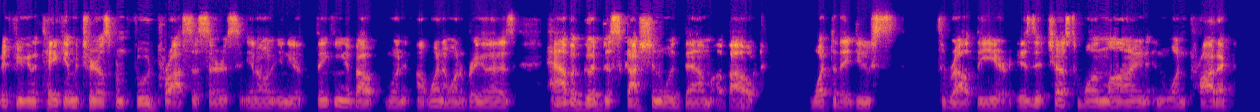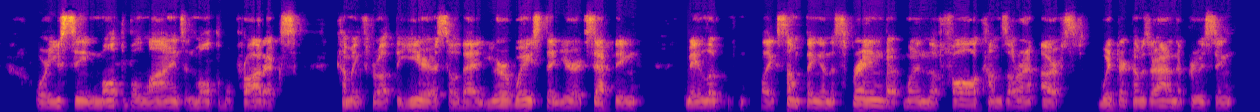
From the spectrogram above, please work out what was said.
if you're going to take in materials from food processors, you know, and you're thinking about when uh, when I want to bring that is have a good discussion with them about what do they do throughout the year. Is it just one line and one product, or are you seeing multiple lines and multiple products coming throughout the year so that your waste that you're accepting may look like something in the spring, but when the fall comes around or winter comes around, and they're producing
